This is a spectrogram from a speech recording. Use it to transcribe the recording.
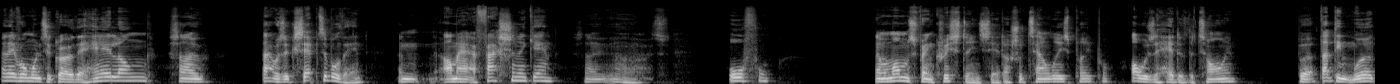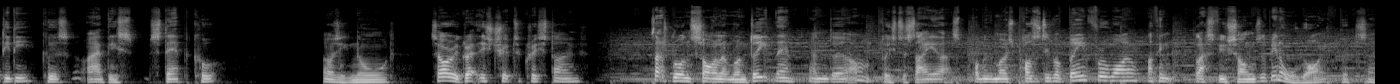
And everyone wanted to grow their hair long. So that was acceptable then. And I'm out of fashion again. So oh, it's awful. Now, my mum's friend Christine said I should tell these people I was ahead of the time. But that didn't work, did it? Because I had this step cut. I was ignored. So I regret this trip to Christo's. So that's Run Silent, Run Deep then, and uh, I'm pleased to say that's probably the most positive I've been for a while. I think the last few songs have been alright, but uh,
